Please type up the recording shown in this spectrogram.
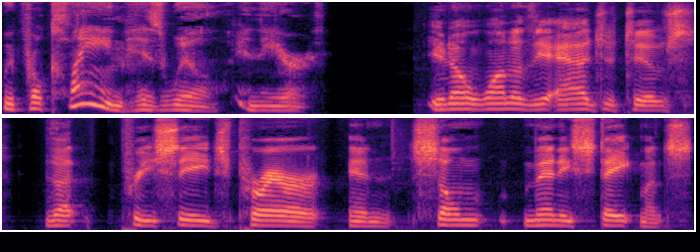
We proclaim His will in the earth. You know, one of the adjectives that precedes prayer in so many statements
